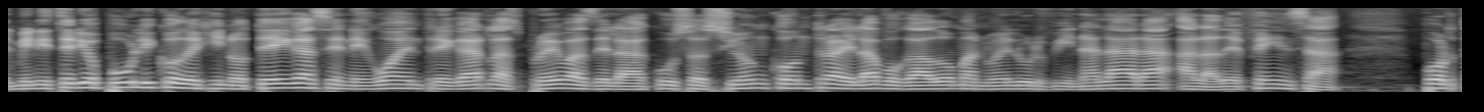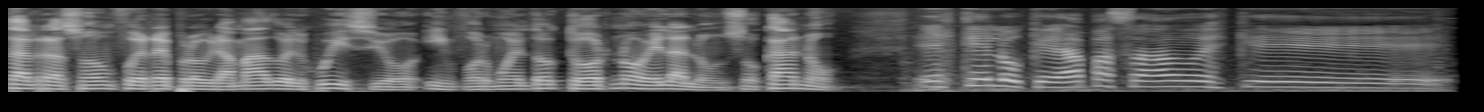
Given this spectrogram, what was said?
El Ministerio Público de Jinotega se negó a entregar las pruebas de la acusación contra el abogado Manuel Urbina Lara a la defensa. Por tal razón fue reprogramado el juicio, informó el doctor Noel Alonso Cano. Es que lo que ha pasado es que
